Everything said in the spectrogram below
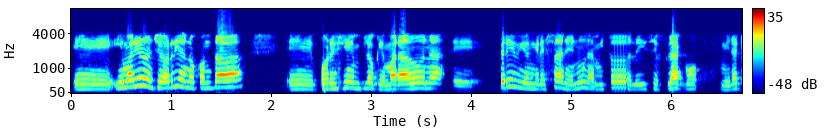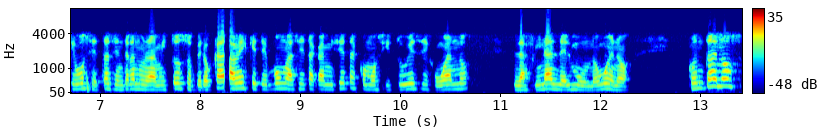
eh, y Mariano Echeverría nos contaba, eh, por ejemplo, que Maradona, eh, previo a ingresar en un amistoso, le dice, flaco, mirá que vos estás entrando en un amistoso, pero cada vez que te pongas esta camiseta es como si estuvieses jugando la final del mundo. Bueno, contanos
